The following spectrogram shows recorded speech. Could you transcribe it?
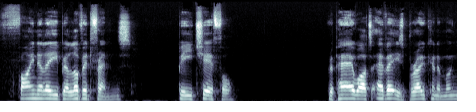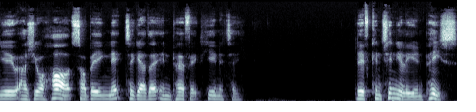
Finally, beloved friends, be cheerful. Repair whatever is broken among you as your hearts are being knit together in perfect unity. Live continually in peace,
